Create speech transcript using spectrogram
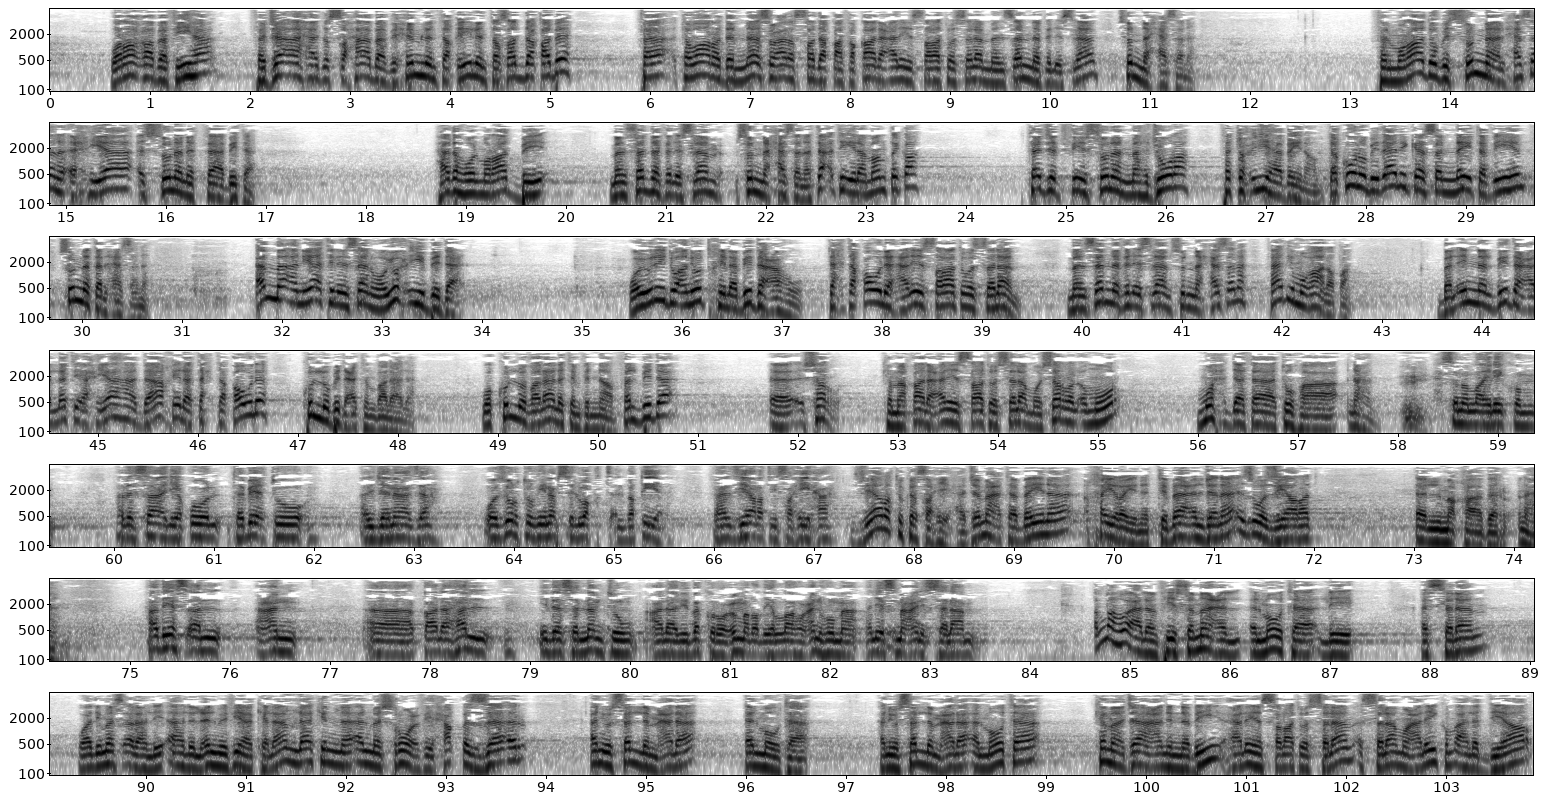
ورغب فيها فجاء أحد الصحابة بحمل ثقيل تصدق به فتوارد الناس على الصدقة فقال عليه الصلاة والسلام من سن في الإسلام سنة حسنة. فالمراد بالسنة الحسنة إحياء السنن الثابتة. هذا هو المراد بمن سن في الإسلام سنة حسنة. تأتي إلى منطقة تجد فيه سنن مهجورة فتحييها بينهم. تكون بذلك سنيت فيهم سنة حسنة. أما أن يأتي الإنسان ويحيي بدع ويريد أن يدخل بدعه تحت قوله عليه الصلاة والسلام من سن في الإسلام سنة حسنة فهذه مغالطة. بل إن البدع التي أحياها داخلة تحت قوله كل بدعة ضلالة. وكل ضلالة في النار. فالبدع آه، شر كما قال عليه الصلاة والسلام وشر الأمور محدثاتها. نعم. حسن الله إليكم. هذا السائل يقول تبعت الجنازة وزرت في نفس الوقت البقيع فهل زيارتي صحيحة؟ زيارتك صحيحة. جمعت بين خيرين اتباع الجنائز وزيارة المقابر. نعم. هذا يسأل عن قال هل إذا سلمت على أبي بكر وعمر رضي الله عنهما هل يسمعان السلام؟ الله أعلم في سماع الموتى للسلام وهذه مسألة لأهل العلم فيها كلام لكن المشروع في حق الزائر أن يسلم على الموتى أن يسلم على الموتى كما جاء عن النبي عليه الصلاة والسلام السلام عليكم أهل الديار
